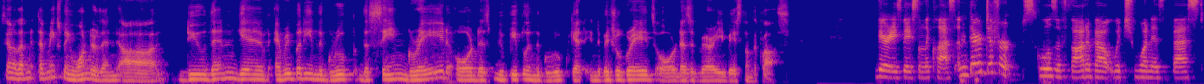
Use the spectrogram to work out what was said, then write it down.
So that, that makes me wonder then, uh, do you then give everybody in the group the same grade or does, do people in the group get individual grades or does it vary based on the class? Varies based on the class. And there are different schools of thought about which one is best.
